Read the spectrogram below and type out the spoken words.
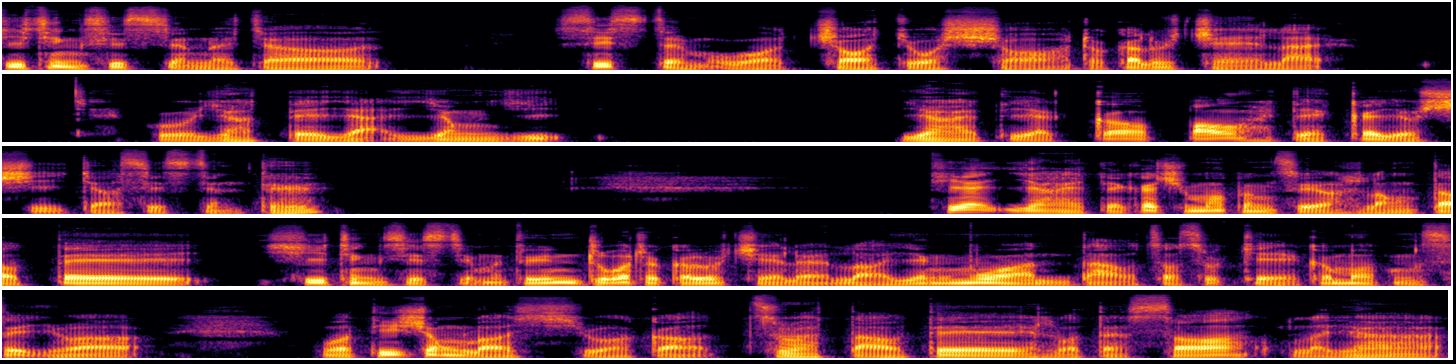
heating system là cho system của cho chùa sọ đó cái lúc chế lại của giờ tệ dạ dùng gì giờ thì có bao thì có yếu sĩ cho system thứ thế giờ thì có chúng bằng sự lòng tàu tệ heating system thứ rúa cho cái lúc chế lại là ยัง muốn tàu cho số cây có một bằng sự ว่า我弟兄老师我个做到的落得少，了呀，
